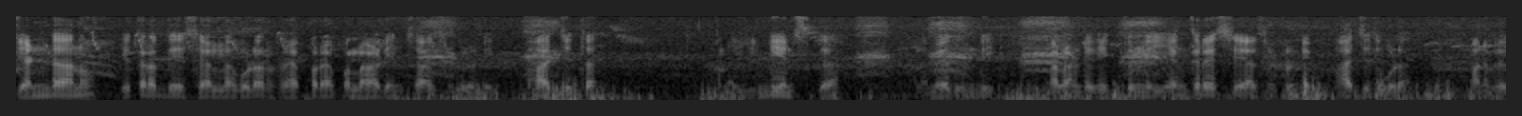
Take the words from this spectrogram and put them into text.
జెండాను ఇతర దేశాల్లో కూడా రెపరెపలాడించాల్సినటువంటి బాధ్యత ఇండియన్స్గా మన మీద ఉంది. అలాంటి వ్యక్తుల్ని ఎంకరేజ్ చేయాల్సినటువంటి బాధ్యత కూడా మన మీద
